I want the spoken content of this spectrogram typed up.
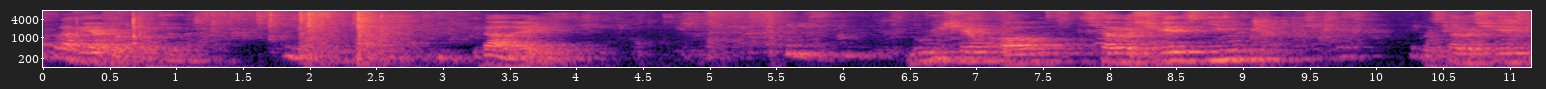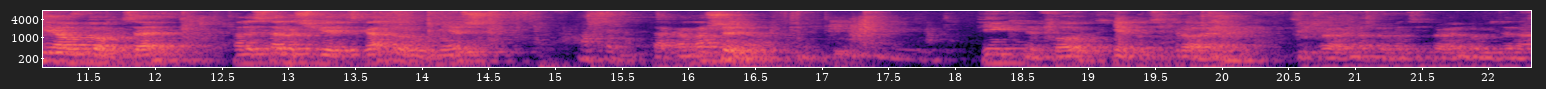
No prawie jak odpoczynek. Dalej. Mówi się o staroświeckim, o staroświeckiej autorce, ale staroświecka to również Maszyna. Taka maszyna. Piękny Ford, nie to Citroen. Citroen, na pewno Citroen, bo widzę na,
